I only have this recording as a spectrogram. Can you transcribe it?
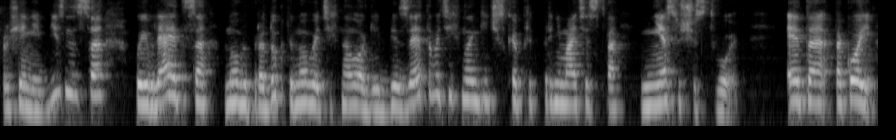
прощения, бизнеса появляется новый продукт и новая технология. Без этого технологическое предпринимательство не существует. Это такой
